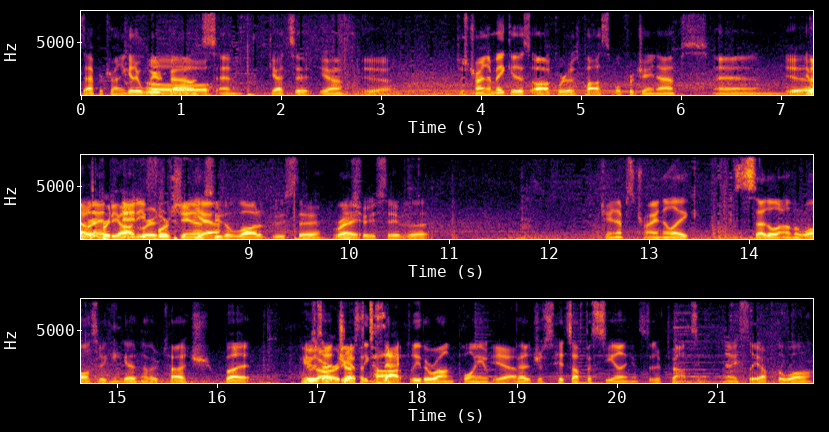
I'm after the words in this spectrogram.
Dappur trying to get a weird Oh. bounce and gets it. Yeah, Yeah. just trying to make it as awkward as possible for JKnaps and Yeah. That was and- pretty And he awkward. forced JNF Yeah. to use a lot of boost there. Right. Make sure he saved that. Janep's trying to like settle on the wall so he can get another touch, but He he was was, at already at just the top. exactly the wrong point Yeah. that it just hits off the ceiling instead of bouncing nicely off the wall.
